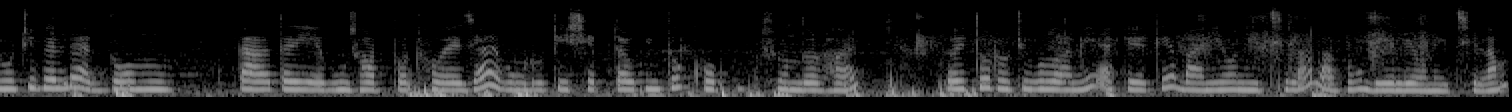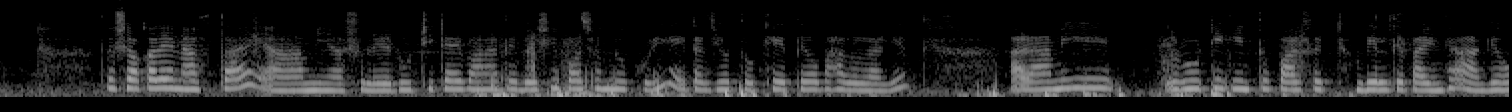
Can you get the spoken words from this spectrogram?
রুটি বেললে একদম তাড়াতাড়ি এবং ঝটপট হয়ে যায় এবং রুটির শেপটাও কিন্তু খুব সুন্দর হয়। তো এই তো রুটিগুলো আমি একে একে বানিয়েও নিচ্ছিলাম এবং বেলেও নিচ্ছিলাম। তো সকালে নাস্তায় আমি আসলে রুটিটাই বানাতে বেশি পছন্দ করি। এটা যেহেতু খেতেও ভালো লাগে। আর আমি রুটি কিন্তু পারফেক্ট বেলতে পারি না আগেও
